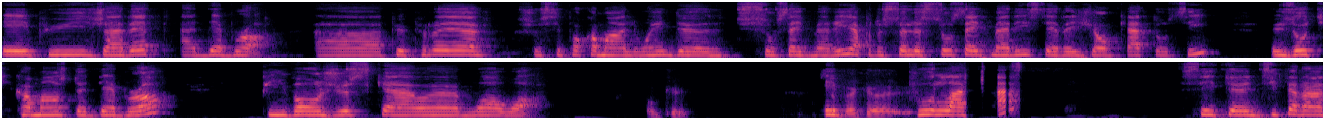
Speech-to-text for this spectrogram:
Et puis, j'arrête à Debra à peu près, je ne sais pas comment loin de, du Sault-Sainte-Marie. Après ça, le Sault-Sainte-Marie, c'est région 4 aussi. Les autres, ils commencent de Debra, puis ils vont jusqu'à euh, Wawa. OK. Et pour la chasse, c'est un différent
